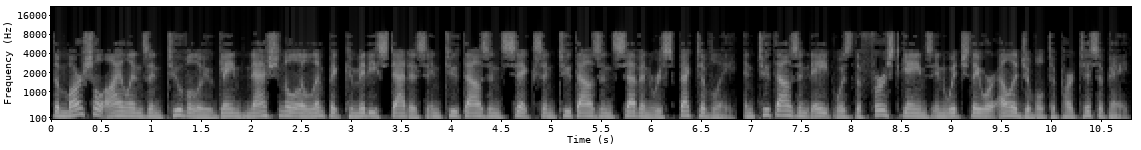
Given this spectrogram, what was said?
The Marshall Islands and Tuvalu gained National Olympic Committee status in 2006 and 2007 respectively, and 2008 was the first games in which they were eligible to participate.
